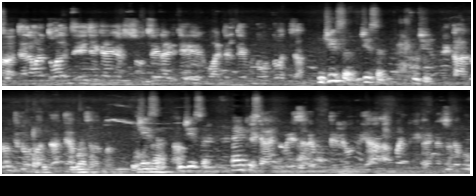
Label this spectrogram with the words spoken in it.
हा, त्याला म्हणून तुम्हाला जे जे काही सुचेल आणि जे वाटेल ते नोंदवत जा. जी सर जी सर. जी. ते कारण ते नोंदवत जा ते आपण सगळं करू. जी सर जी सर. थँक्यू सर आहे तुम्ही सगळे मुद्दे लिहून घ्या. आपण इकडनं सुद्धा बघू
